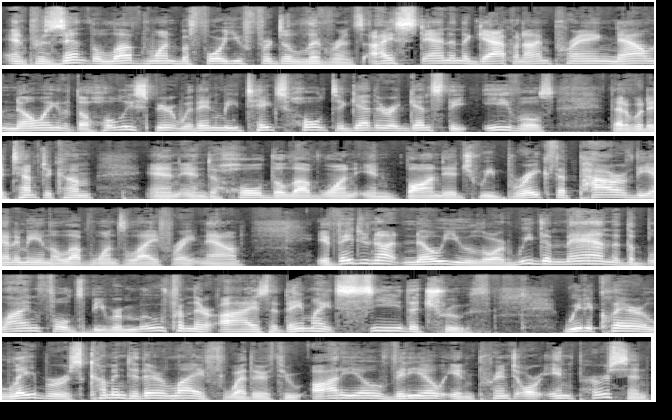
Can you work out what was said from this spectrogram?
and present the loved one before you for deliverance. I stand in the gap and I'm praying now, knowing that the Holy Spirit within me takes hold together against the evils that would attempt to come and, and to hold the loved one in bondage. We break the power of the enemy in the loved one's life right now. If they do not know you, Lord, we demand that the blindfolds be removed from their eyes that they might see the truth. We declare laborers come into their life, whether through audio, video, in print, or in person,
